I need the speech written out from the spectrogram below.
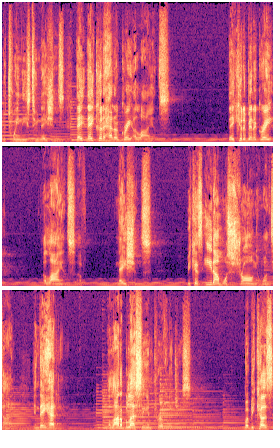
between these two nations. They, they could have had a great alliance. They could have been a great alliance of nations because Edom was strong at one time and they had a lot of blessing and privileges. But because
